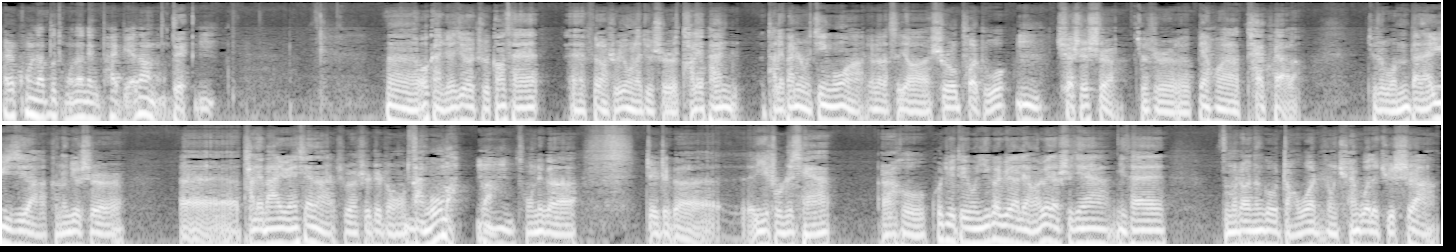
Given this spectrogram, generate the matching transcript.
还是控制在不同的那个派别当中。对，嗯，嗯，我感觉就是刚才，呃，费老师用了就是塔利班，塔利班这种进攻啊，用了个词叫势如破竹。嗯，确实是，就是变化太快了。就是我们本来预计啊，可能就是，呃，塔利班原先呢说是这种反攻吧，是吧？从这个这这个一周之前，然后估计得用一个月、两个月的时间，你才。怎么着能够掌握这种全国的局势啊？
